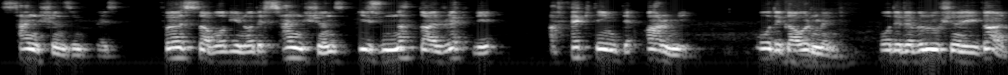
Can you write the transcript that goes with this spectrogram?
sanctions in place? First of all, you know, the sanctions is not directly affecting the army or the government or the Revolutionary Guard.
